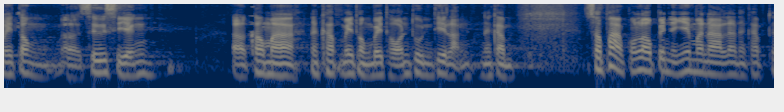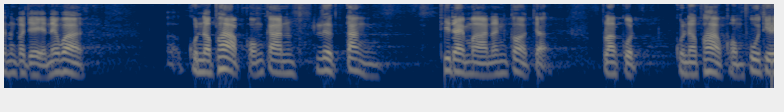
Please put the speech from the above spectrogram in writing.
ไม่ต้องซื้อเสียงเข้ามานะครับไม่ต้องไปถอนทุนที่หลังนะครับ สภาพของเราเป็นอย่างนี้มานานแล้วนะครับท่านก็จะเห็นได้ว่าคุณภาพของการเลือกตั้งที่ได้มานั้นก็จะปรากฏคุณภาพของผู้ที่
